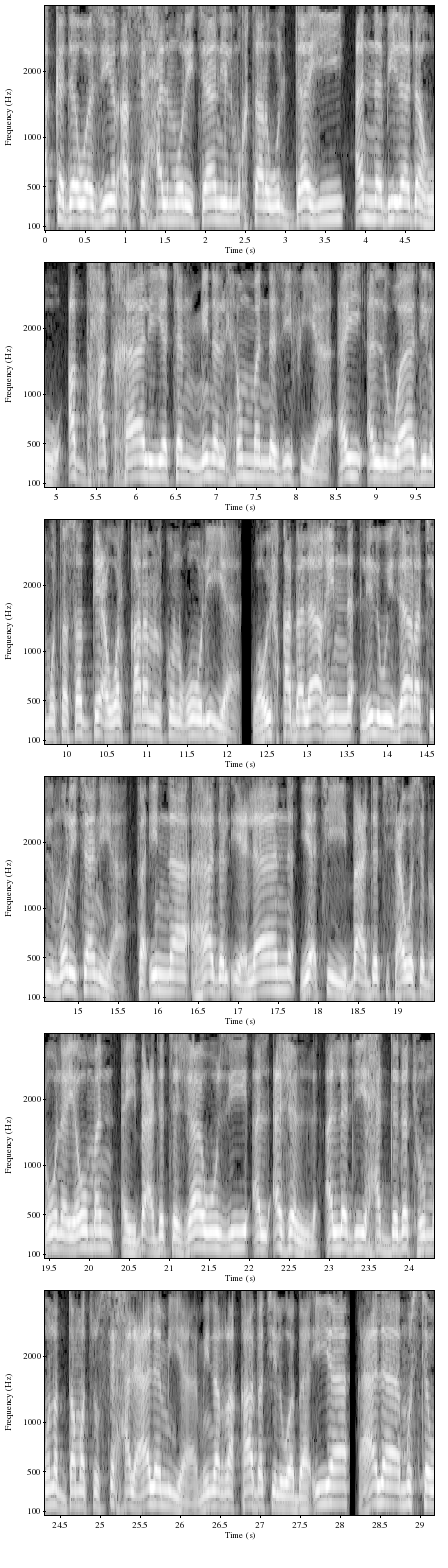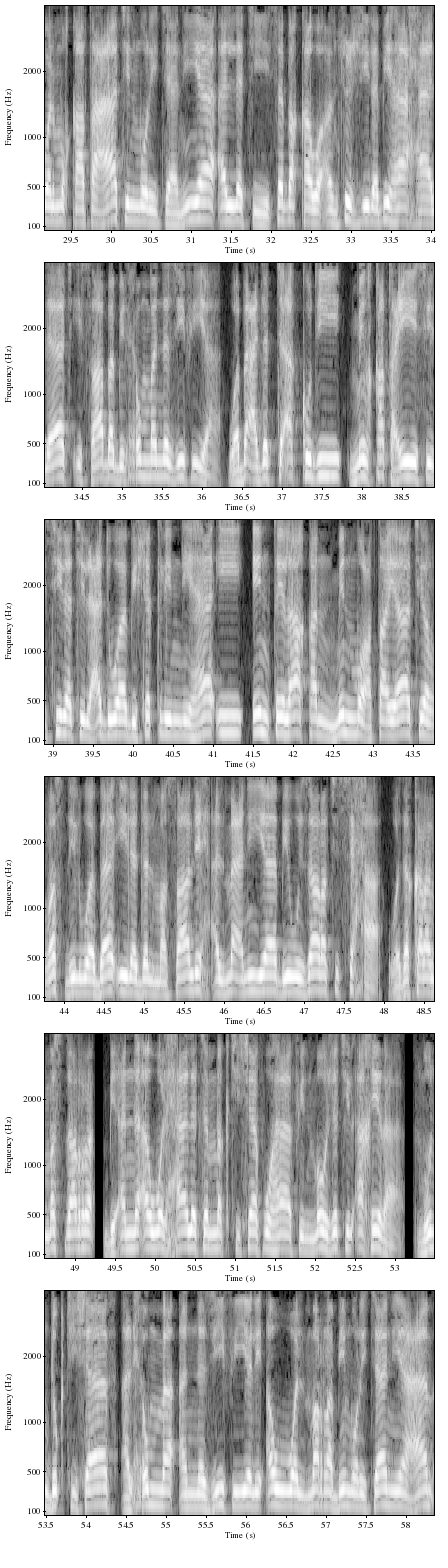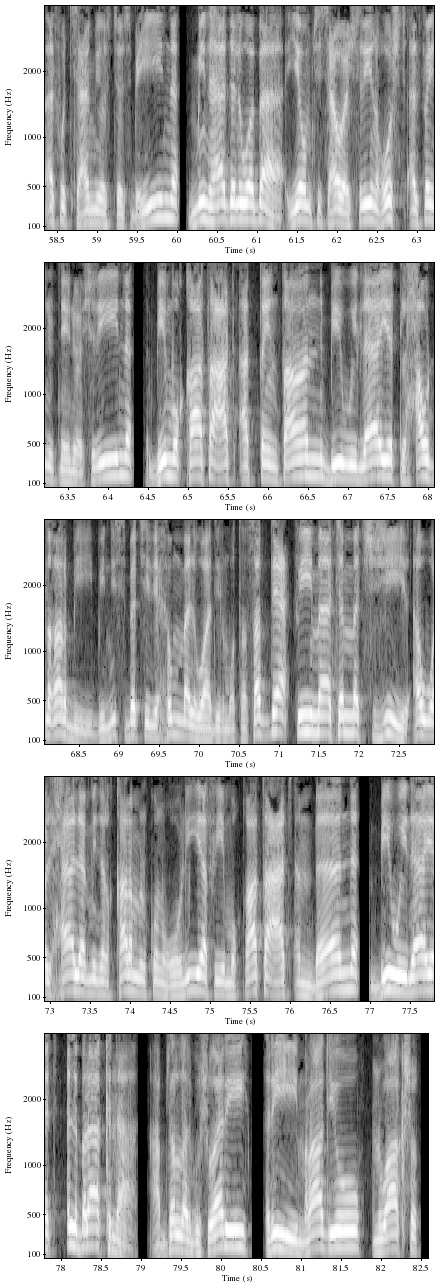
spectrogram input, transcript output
أكد وزير الصحة الموريتاني المختار ولداهي أن بلاده أضحت خالية من الحمى النزيفية أي الوادي المتصدع والقرم الكونغولية. ووفق بلاغ للوزارة الموريتانية فإن هذا الإعلان يأتي بعد 79 يوما أي بعد تجاوز الأجل الذي حددته منظمة الصحة العالمية من الرقابة الوبائية على مستوى المقاطعات الموريتانية التي سبق وأن سجل بها حالات إصابة بالحمى النزيفية. وبعد التأكد من قطع سلسلة العدوى بشكل نهائي انطلاقا من معطيات الرصد الوبائي لدى المصالح المعنية بوزارة الصحة. وذكر المصدر بأن أول حالة تم اكتشافها في الموجة الأخيرة منذ اكتشاف الحمى النزيفية لأول مرة بموريتانيا عام 1976 من هذا الوباء يوم 29 غشت 2022 بمقاطعة الطنطان بولاية الحوض الغربي بالنسبة لحمى الوادي المتصدع فيما تم تسجيل أول حالة من القرم الكونغولية في مقاطعة أنبان بولاية البراكنة عبد الله البشواري ريم راديو نواكشوط.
